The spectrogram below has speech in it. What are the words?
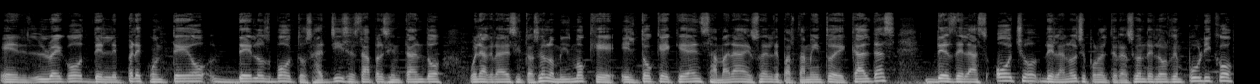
eh, luego del preconteo de los votos. Allí se está presentando una grave situación, lo mismo que el toque queda en Samaná, eso en el departamento de Caldas, desde las 8 de la noche por alteración del orden público.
